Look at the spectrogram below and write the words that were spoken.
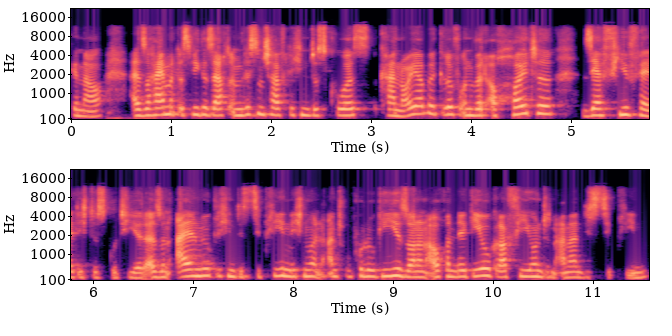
Genau. Also Heimat ist, wie gesagt, im wissenschaftlichen Diskurs kein neuer Begriff und wird auch heute sehr vielfältig diskutiert. Also in allen möglichen Disziplinen, nicht nur in Anthropologie, sondern auch in der Geografie und in anderen Disziplinen.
